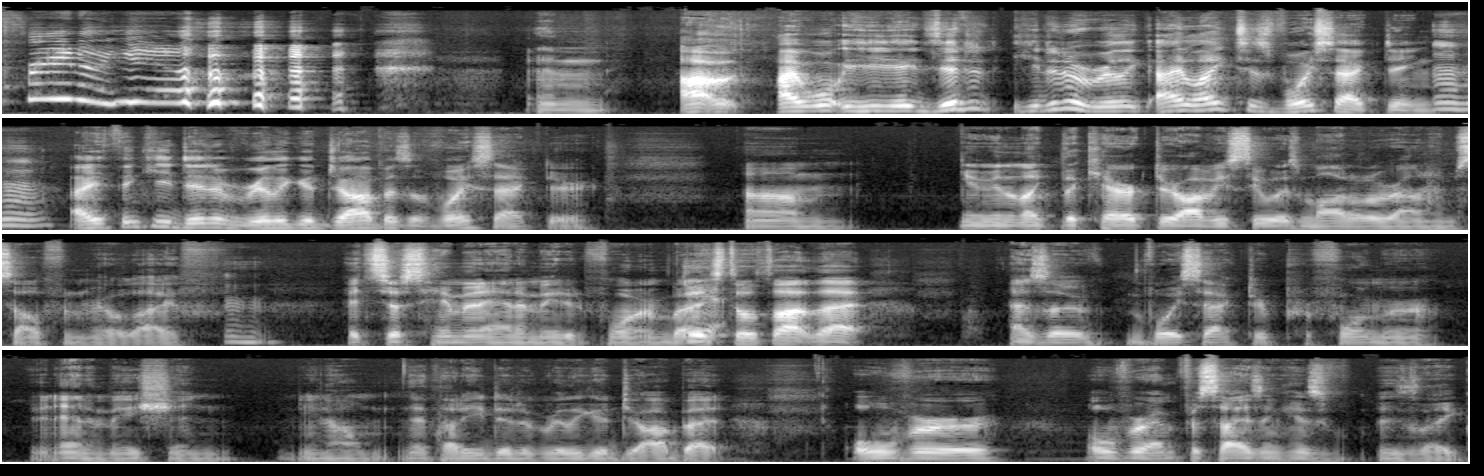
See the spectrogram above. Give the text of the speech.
afraid of you and I, I he did he did a really I liked his voice acting. Mm-hmm. I think he did a really good job as a voice actor. Um, I mean, like the character obviously was modeled around himself in real life. Mm-hmm. It's just him in animated form, but yeah. I still thought that as a voice actor performer in animation, you know, I thought he did a really good job at over over emphasizing his his like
